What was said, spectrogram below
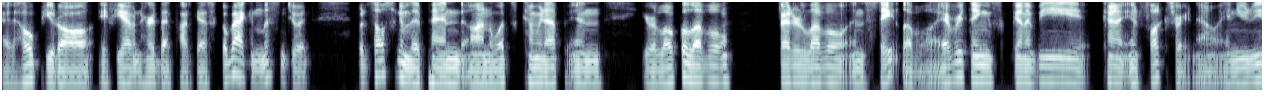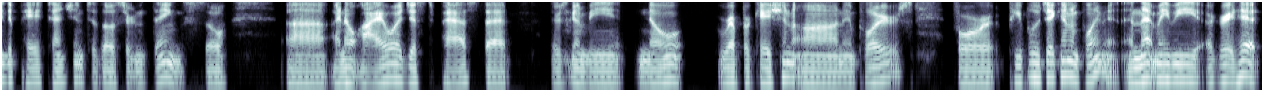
I'd hope you'd all, if you haven't heard that podcast, go back and listen to it. But it's also going to depend on what's coming up in your local level, federal level, and state level. Everything's going to be kind of in flux right now, and you need to pay attention to those certain things. So uh, I know Iowa just passed that there's going to be no replication on employers for people who take unemployment, and that may be a great hit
